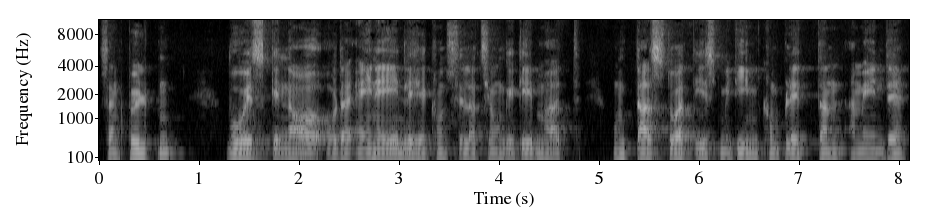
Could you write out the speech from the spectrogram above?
St. Pölten, wo es genau oder eine ähnliche Konstellation gegeben hat. Und das dort ist mit ihm komplett dann am Ende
